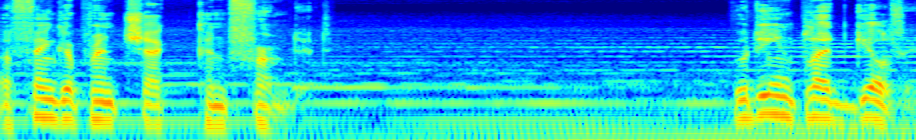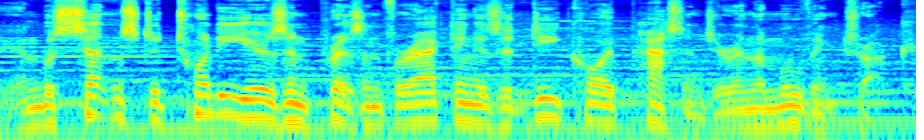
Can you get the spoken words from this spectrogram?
A fingerprint check confirmed it. Boudin pled guilty and was sentenced to 20 years in prison for acting as a decoy passenger in the moving truck.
